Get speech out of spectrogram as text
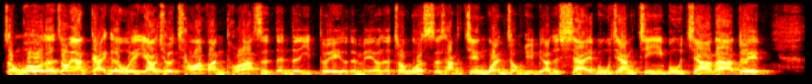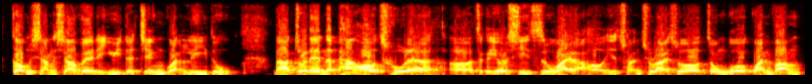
中国的中央改革委要求强化反托拉斯等等一堆有的没有的。中国市场监管总局表示，下一步将进一步加大对共享消费领域的监管力度。那昨天的盘后，除了呃这个游戏之外了哈，也传出来说中国官方。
